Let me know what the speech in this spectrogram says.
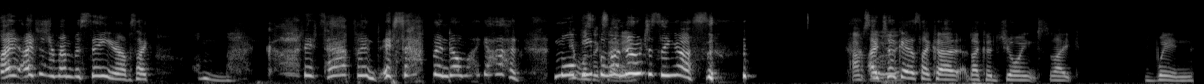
I I just remember seeing it. I was like, oh my god, it's happened! It's happened! Oh my god, more people exciting. are noticing us. Absolutely. I took it as like a like a joint like win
